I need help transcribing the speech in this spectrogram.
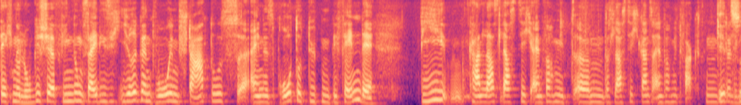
technologische Erfindung sei, die sich irgendwo im Status eines Prototypen befände, die kann, las, las sich einfach mit, ähm, das lässt sich ganz einfach mit Fakten Geht es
